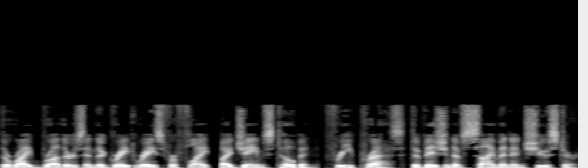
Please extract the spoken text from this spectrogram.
The Wright Brothers and the Great Race for Flight, by James Tobin, Free Press, Division of Simon & Schuster,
